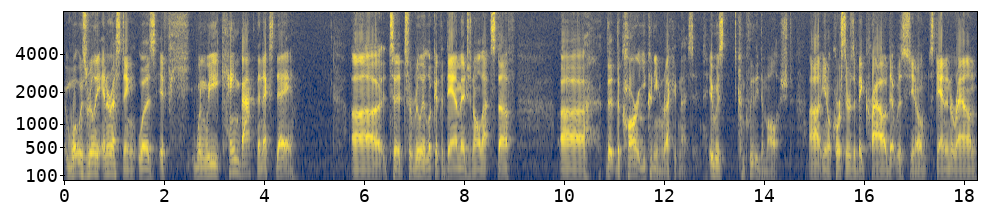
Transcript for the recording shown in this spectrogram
And what was really interesting was if he, when we came back the next day uh, to, to really look at the damage and all that stuff, uh, the, the car, you couldn't even recognize it. It was completely demolished. Uh, you know, of course, there was a big crowd that was, you know, standing around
